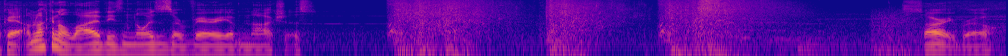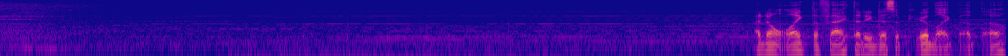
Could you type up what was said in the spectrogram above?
Okay, I'm not gonna lie, these noises are very obnoxious. Sorry, bro. I don't like the fact that he disappeared like that though,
